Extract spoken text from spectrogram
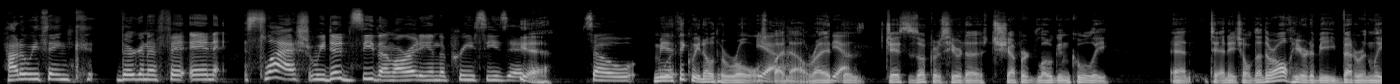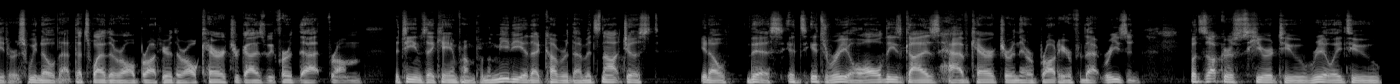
How do we think they're gonna fit in? Slash, we did see them already in the preseason. Yeah. So I mean, I think we know the roles Yeah. by now, right? Yeah. The- Jason Zucker's here to shepherd Logan Cooley and to NHL. They're all here to be veteran leaders. We know that. That's why they're all brought here. They're all character guys. We've heard that from the teams they came from, from the media that covered them. It's not just you know this. It's it's real. All these guys have character, and they were brought here for that reason. But Zucker's here to really to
